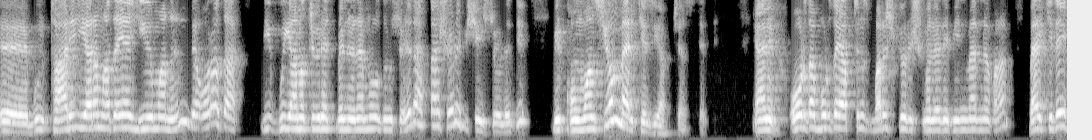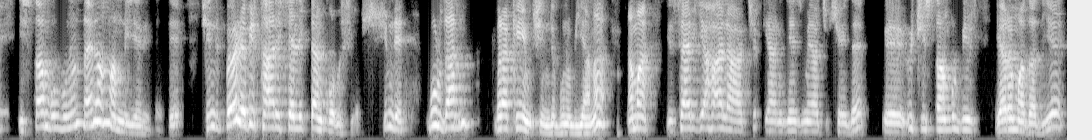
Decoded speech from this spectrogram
e, bu tarihi yarımadaya yığmanın ve orada bir, bu yanıtı üretmenin önemli olduğunu söyledi. Hatta şöyle bir şey söyledi. Bir konvansiyon merkezi yapacağız dedi. Yani orada burada yaptığınız barış görüşmeleri bilmem ne falan belki de İstanbul bunun en anlamlı yeri dedi. Şimdi böyle bir tarihsellikten konuşuyoruz. Şimdi buradan bırakayım şimdi bunu bir yana ama sergi hala açık yani gezmeye açık şeyde. E, üç İstanbul bir yarımada diye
